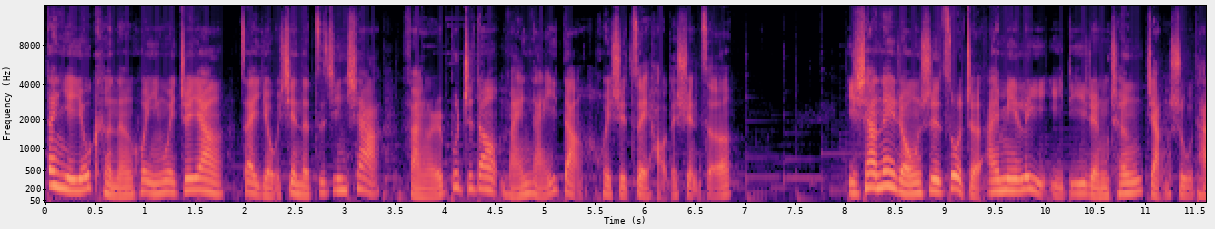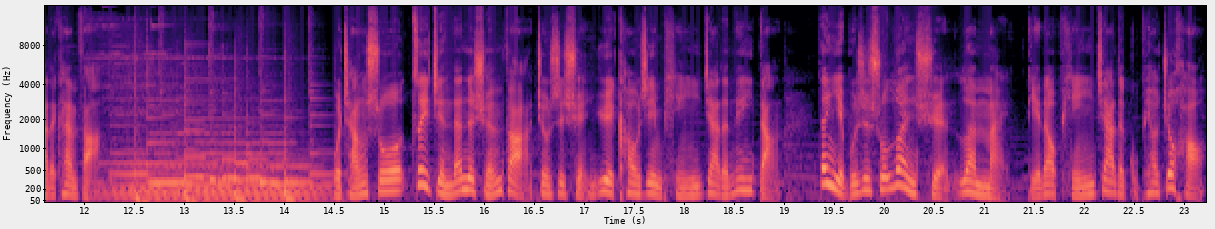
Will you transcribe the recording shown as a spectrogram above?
但也有可能会因为这样，在有限的资金下，反而不知道买哪一档会是最好的选择。以下内容是作者艾米丽以第一人称讲述她的看法。我常说，最简单的选法就是选越靠近便宜价的那一档，但也不是说乱选乱买，跌到便宜价的股票就好。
